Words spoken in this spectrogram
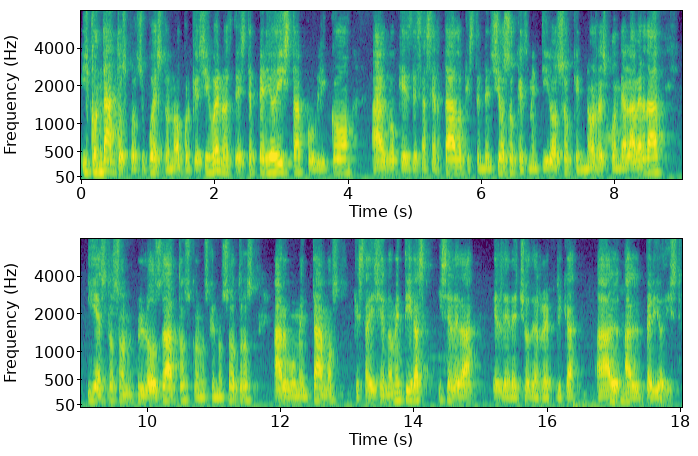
Y con datos, por supuesto, ¿no? Porque si, bueno, este, este, periodista publicó algo que es desacertado, que es tendencioso, que es mentiroso, que no responde a la verdad, y estos son los datos con los que nosotros argumentamos que está diciendo mentiras y se le da el derecho de réplica al, al periodista.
